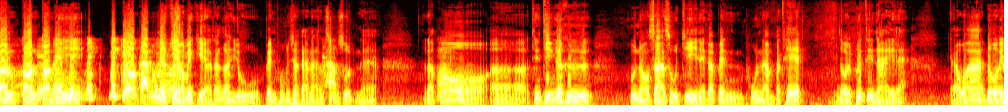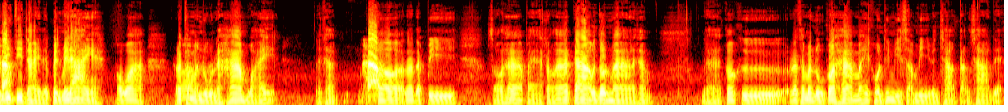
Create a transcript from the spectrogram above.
ตอนตอนตอนที่ไม่ไม่ไม่เกี่ยวกันไม่เกี่ยวไม่เกี่ยวท่านก็อยู่เป็นผู้บัญชาการทหารสูงสุดนะฮะแล้วก็เออจริง ๆก็คือคุณนองซานซูจีเนี่ยก็เป็นผู้นำประเทศโดยพฤตินัยแหละ แต่ว่าโดยนิตินัยเนี่ยเป็นไม่ได้ไงเพราะว่ารัฐธรรมนูญห้ามไว้นะครับก็ตั้งแต่ปีสองห้าแปดสองห้าเก้าเป็นต้นมานะครับนะก็คือรัฐธรรมนูญก็ห้ามไม่ให้คนที่มีสามีเป็นชาวต่างชาติเนี่ย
